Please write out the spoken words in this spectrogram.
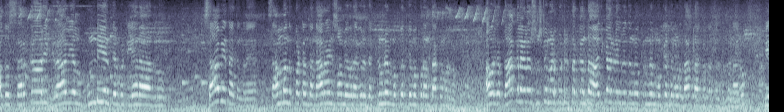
ಅದು ಸರ್ಕಾರಿ ಗ್ರಾವಿಯಲ್ ಗುಂಡಿ ಅಂತ ಹೇಳ್ಬಿಟ್ಟು ಏನಾದರೂ ಸಾಬೀತಾಯ್ತಂದ್ರೆ ಸಂಬಂಧಪಟ್ಟಂಥ ನಾರಾಯಣ ಸ್ವಾಮಿ ಅವರ ವಿರುದ್ಧ ಕ್ರಿಮಿನಲ್ ಮೊಕದ್ದಮೆ ಕೂಡ ದಾಖಲು ಮಾಡಬೇಕು. ಅವ್ರಿಗೆ ದಾಖಲೆಗಳನ್ನು ಸೃಷ್ಟಿ ಮಾಡಿಕೊಟ್ಟಿರ್ತಕ್ಕಂಥ ಅಧಿಕಾರಿಗಳ ವಿರುದ್ಧ ಕ್ರಿಮಿನಲ್ ಮೊಕದ್ದಮೆ ದಾಖಲಾಗಬೇಕು ಅಂತ ಹೇಳ್ಬಿಟ್ಟು ನಾನು ಈ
